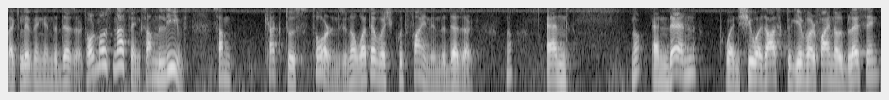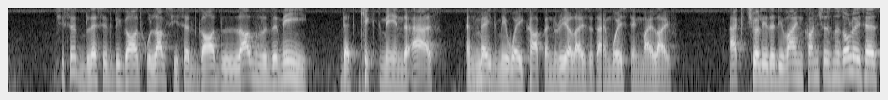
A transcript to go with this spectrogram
like living in the desert. Almost nothing, some leaves, some cactus thorns, you know, whatever she could find in the desert. No? And, no? and then, when she was asked to give her final blessing, she said, Blessed be God who loves. He said, God loved me that kicked me in the ass and made me wake up and realize that I'm wasting my life. Actually, the divine consciousness always has,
